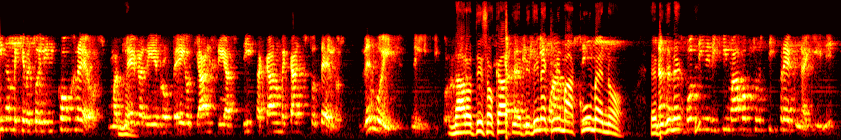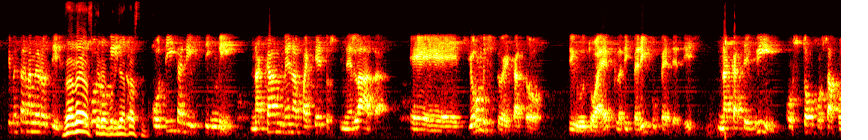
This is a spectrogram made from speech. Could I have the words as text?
είδαμε και με το ελληνικό χρέος που μας λέγανε οι Ευρωπαίοι ότι αν χρειαστεί θα κάνουμε κάτι στο τέλος. Δεν βοήθησε την ελληνική οικονομία. Να ρωτήσω κάτι, Κατά τη επειδή δική είναι μου άποψη, κλιμακούμενο. Επειδή να είναι... σας πω την δική μου άποψη ως τι πρέπει να γίνει και μετά να με ρωτήσετε. Βεβαίως, Εγώ κύριε νομίζω Υπουργέ, πέστε μου. Ότι ήταν η στιγμή να κάνουμε ένα πακέτο στην Ελλάδα ε, 2,5% του, του ΑΕΠ, δηλαδή περίπου 5 δις, να κατεβεί ο στόχος από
